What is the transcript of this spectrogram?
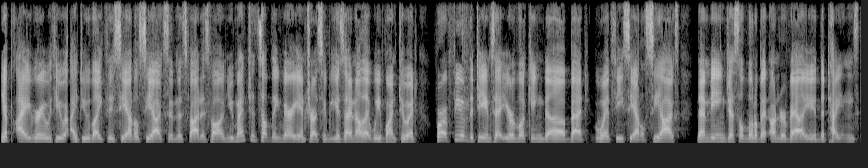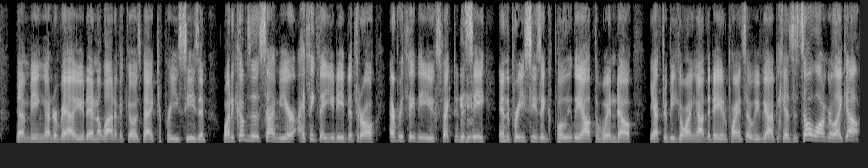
Yep, I agree with you. I do like the Seattle Seahawks in the spot as well. And you mentioned something very interesting because I know that we've went to it for a few of the teams that you're looking to bet with the Seattle Seahawks, them being just a little bit undervalued, the Titans, them being undervalued, and a lot of it goes back to preseason. When it comes to this time of year, I think that you need to throw everything that you expected to mm-hmm. see in the preseason completely out the window. You have to be going on the data points that we've got because it's no longer like, oh,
